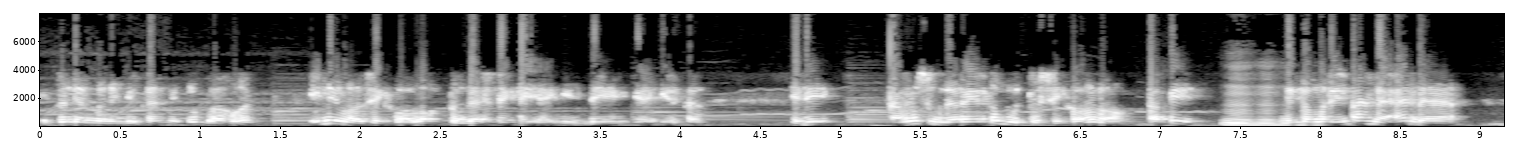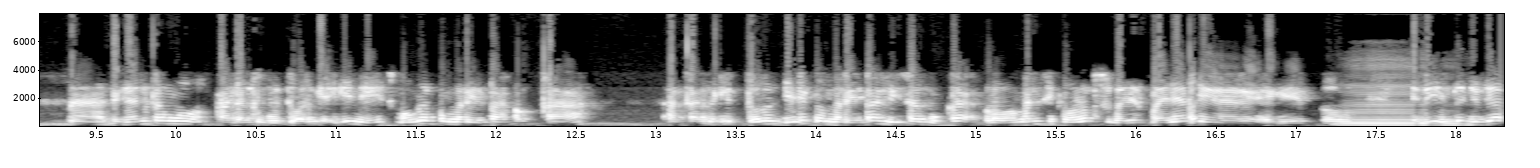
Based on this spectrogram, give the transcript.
itu dan menunjukkan itu bahwa ini loh psikolog tugasnya kayak gini kayak gitu jadi kamu sebenarnya itu butuh psikolog tapi Hmm, hmm, di pemerintah nggak ada. Nah, dengan kamu ada kebutuhan kayak gini, semoga pemerintah peka akan itu. Jadi pemerintah bisa buka lowongan psikolog sebanyak-banyaknya kayak gitu. Hmm. Jadi itu juga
